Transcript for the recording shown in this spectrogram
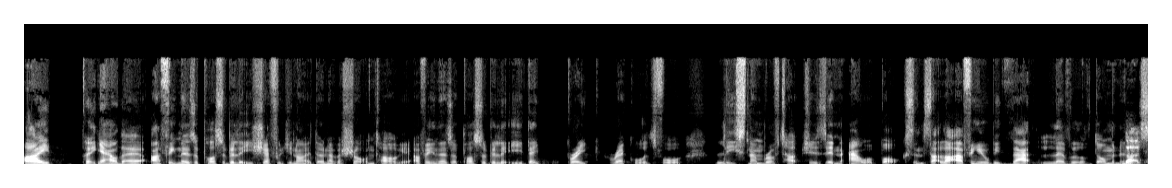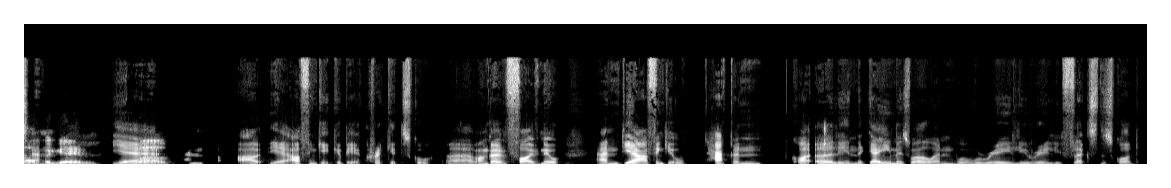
I putting it out there, I think there's a possibility Sheffield United don't have a shot on target. I think there's a possibility they break records for least number of touches in our box and stuff. Like I think it will be that level of dominance. That type and, of game. Yeah, wow. and I, yeah, I think it could be a cricket score. Uh, I'm going five 0 and yeah, I think it will happen quite early in the game as well, and will really, really flex the squad.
